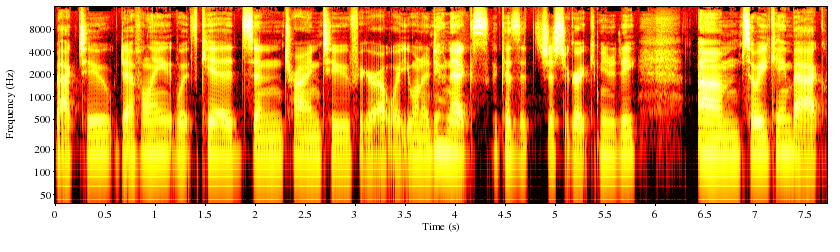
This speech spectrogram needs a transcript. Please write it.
back to definitely with kids and trying to figure out what you want to do next because it's just a great community. Um, so we came back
